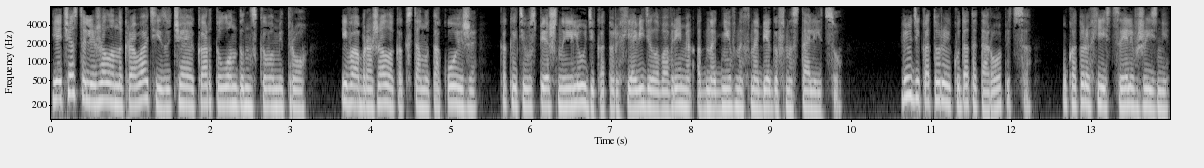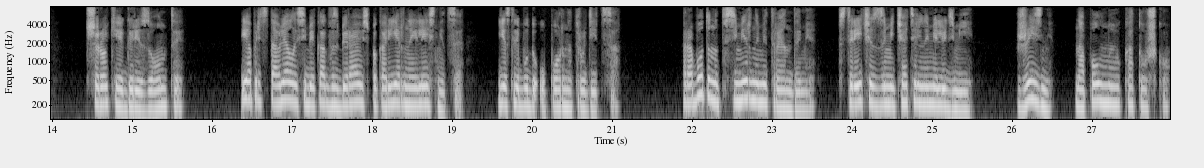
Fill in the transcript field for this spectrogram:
Я часто лежала на кровати, изучая карту лондонского метро, и воображала, как стану такой же, как эти успешные люди, которых я видела во время однодневных набегов на столицу. Люди, которые куда-то торопятся, у которых есть цель в жизни, широкие горизонты. Я представляла себе, как взбираюсь по карьерной лестнице, если буду упорно трудиться. Работа над всемирными трендами, встречи с замечательными людьми, жизнь — на полную катушку.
